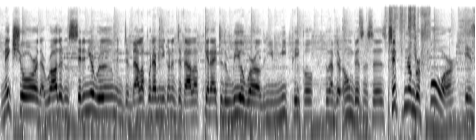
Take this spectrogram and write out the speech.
make sure that rather than sit in your room and develop whatever you're gonna develop, get out to the real world and you meet people who have their own businesses. Tip number four is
